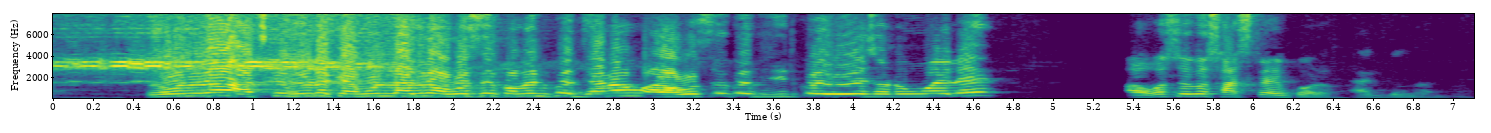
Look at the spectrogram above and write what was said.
তো বন্ধুরা আজকে ভিডিওটা কেমন লাগল অবশ্যই কমেন্ট করে জানাও আর অবশ্যই করে ভিজিট করে এস অটোমোবাইলে অবশ্যই করে সাবস্ক্রাইব করো। একদম একদম।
